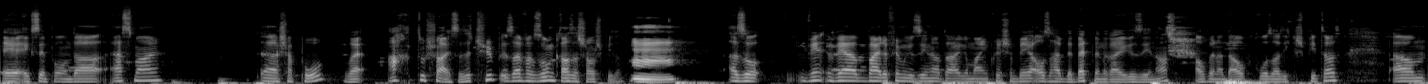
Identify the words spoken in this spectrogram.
äh, Exempel. Und da erstmal äh, Chapeau, weil, ach du Scheiße, der Typ ist einfach so ein krasser Schauspieler. Mhm. Also, wer, wer, beide Filme gesehen hat, allgemein Christian Bale außerhalb der Batman-Reihe gesehen hat, auch wenn er da auch großartig gespielt hat, ähm,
